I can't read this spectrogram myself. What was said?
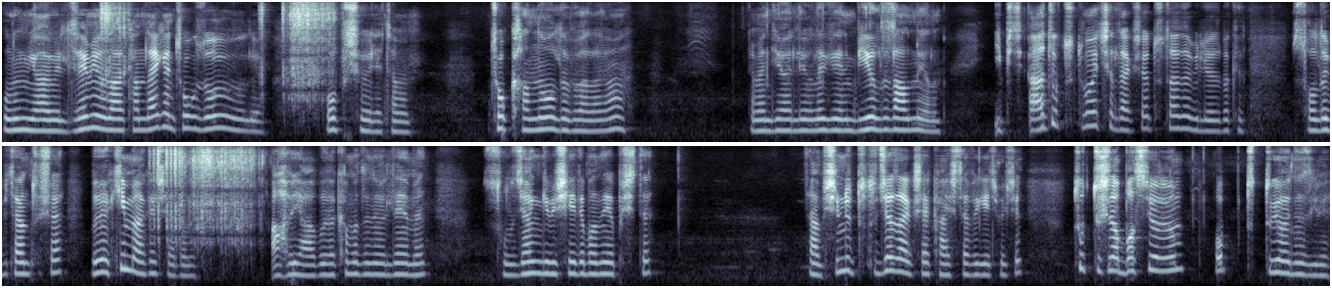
Oğlum ya öldüremiyorum arkamdayken çok zor vuruluyor. Hop şöyle tamam. Çok kanlı oldu buralar ama. Hemen diğer level'a girelim. Bir yıldız almayalım. İp, artık tutma açıldı arkadaşlar. Tutabiliyoruz bakın. Solda bir tane tuş var. Bırakayım mı arkadaşlar adamı? Ah ya bırakamadan öldü hemen. Solucan gibi şey de bana yapıştı. Tamam şimdi tutacağız arkadaşlar karşı tarafa geçmek için. Tut tuşuna basıyorum. Hop tuttu gördüğünüz gibi.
